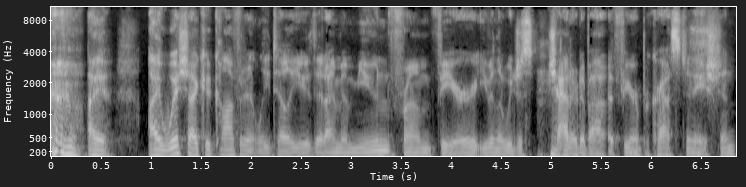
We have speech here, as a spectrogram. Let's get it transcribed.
I I wish I could confidently tell you that I'm immune from fear, even though we just chatted about it, fear and procrastination.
